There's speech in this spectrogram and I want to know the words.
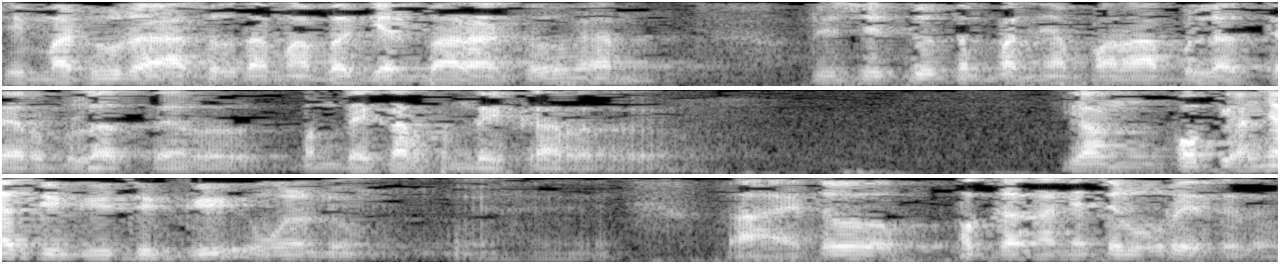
Di Madura terutama bagian barat itu kan di situ tempatnya para belater-belater pendekar-pendekar. Yang kopiahnya tinggi-tinggi nah itu pegangannya celurit itu.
